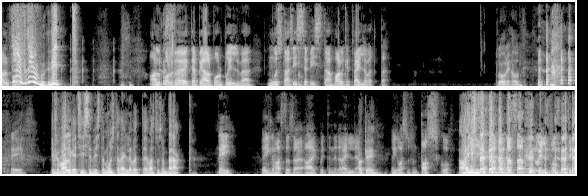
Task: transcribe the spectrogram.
allpool, vitt. allpool vööd ja pealpool põlve, musta sisse pista, valget välja võtta. Glory hole. ei, ikka valgeid sisse pista, musta välja võtta ja vastus on pärak. ei, õige vastuse aeg ma ütlen teile välja okei. okay.. õige vastus on tasku. ai, mõlemad saate null punkti.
